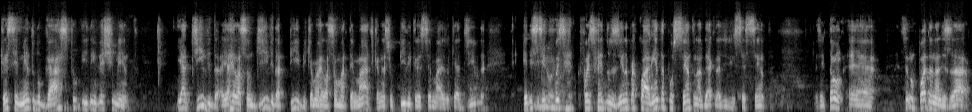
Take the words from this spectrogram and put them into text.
crescimento do gasto e do investimento. E a dívida, e a relação dívida-PIB, que é uma relação matemática, né? se o PIB crescer mais do que a dívida, ele se, foi, foi se reduzindo para 40% na década de 60. Então, é, você não pode analisar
